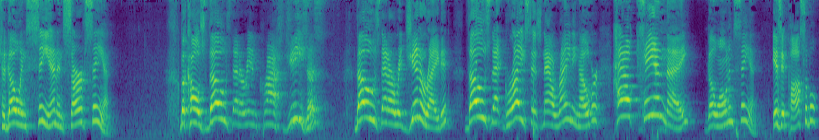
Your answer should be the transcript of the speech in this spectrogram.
to go and sin and serve sin. Because those that are in Christ Jesus, those that are regenerated, those that grace is now reigning over, how can they go on and sin? Is it possible?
